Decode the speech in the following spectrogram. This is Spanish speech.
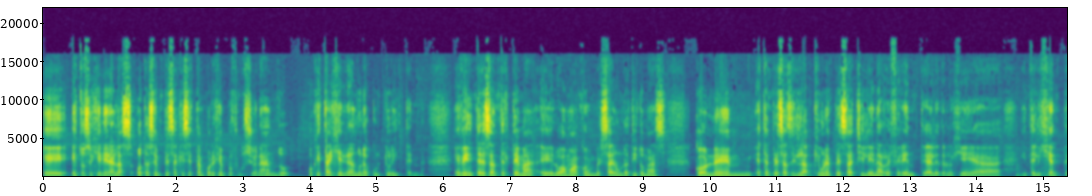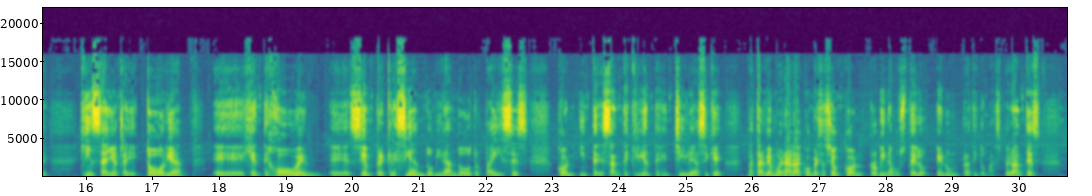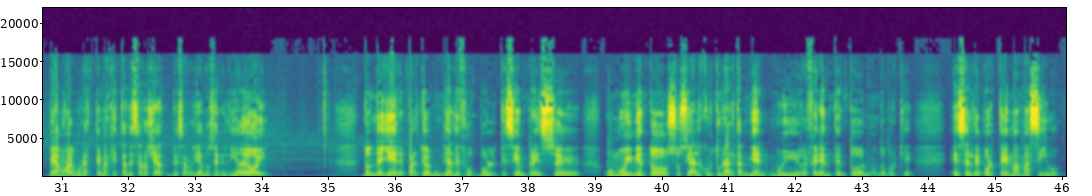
eh, esto se genera en las otras empresas que se están, por ejemplo, funcionando o que están generando una cultura interna. Es bien interesante el tema, eh, lo vamos a conversar un ratito más con em, esta empresa Acid Labs, que es una empresa chilena referente a la tecnología inteligente. 15 años de trayectoria, eh, gente joven, siempre creciendo, mirando otros países, con interesantes clientes en Chile, así que va a estar bien buena la conversación con Romina Bustelo en un ratito más. Pero antes veamos algunos temas que están desarrollándose en el día de hoy donde ayer partió el Mundial de Fútbol, que siempre es eh, un movimiento social, cultural también muy referente en todo el mundo, porque es el deporte más masivo.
